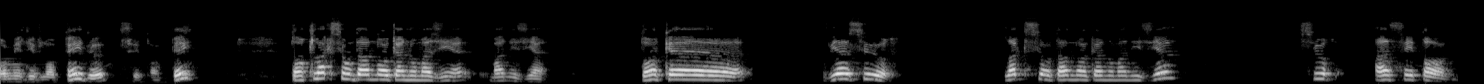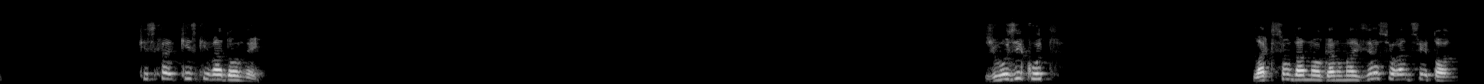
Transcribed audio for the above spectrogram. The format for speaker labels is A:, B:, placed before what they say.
A: formule développée de cétone P. Donc, l'action d'un organo magnésiens. Donc, euh, bien sûr, l'action d'un organo magnésiens sur un cétone. Qu'est-ce qu'il va donner? Je vous écoute. L'action d'un organo magnésiens sur un cétone.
